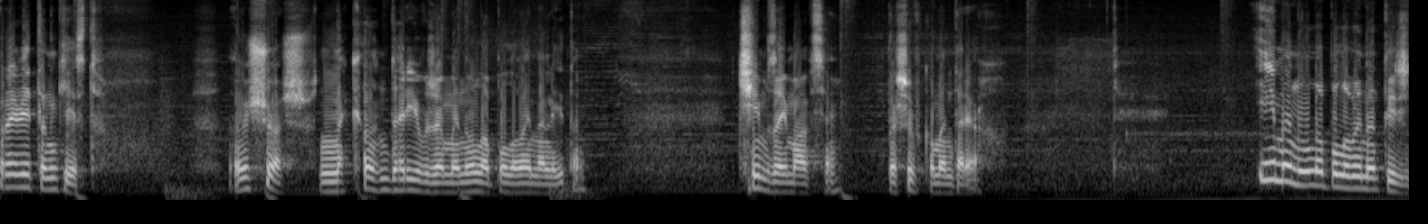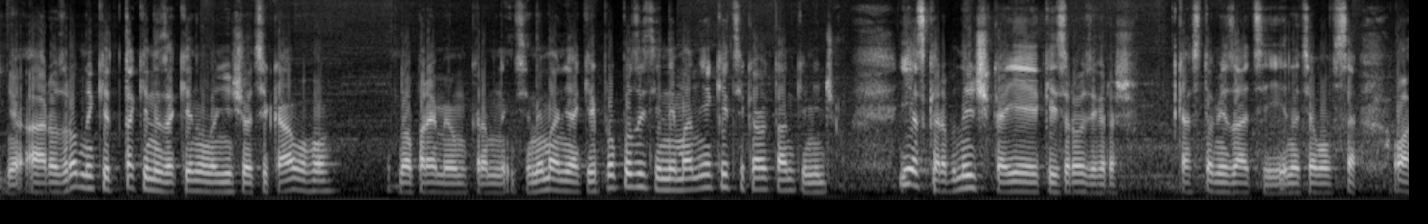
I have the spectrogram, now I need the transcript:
Привіт, танкіст. Ну що ж, на календарі вже минула половина літа. Чим займався? Пиши в коментарях. І минула половина тижня, а розробники так і не закинули нічого цікавого до преміум крамниці. Нема ніяких пропозицій, нема ніяких цікавих танків, нічого. Є скарбничка, є якийсь розіграш, кастомізації, і на цьому все. О,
